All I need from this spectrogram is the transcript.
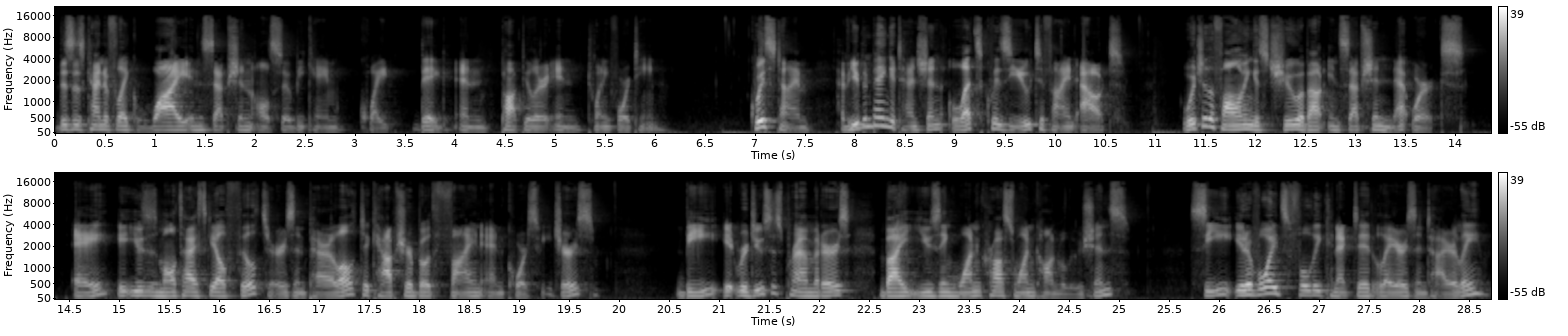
this is kind of like why Inception also became quite big and popular in 2014. Quiz time. Have you been paying attention? Let's quiz you to find out. Which of the following is true about Inception networks? A. It uses multi scale filters in parallel to capture both fine and coarse features. B. It reduces parameters by using one cross one convolutions. C. It avoids fully connected layers entirely.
